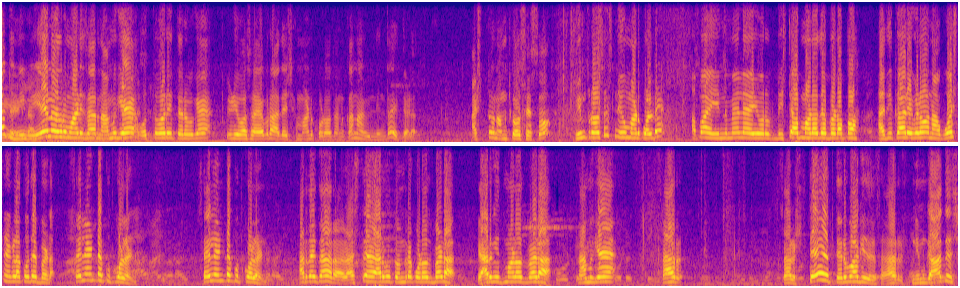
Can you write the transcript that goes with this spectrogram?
ಅದು ನೀವು ಏನಾದರೂ ಮಾಡಿ ಸರ್ ನಮಗೆ ಒತ್ತುವರಿ ತೆರವಿಗೆ ಪಿ ಡಿ ಒ ಸಾಹೇಬರು ಆದೇಶ ಮಾಡಿಕೊಡೋ ತನಕ ನಾವು ಇಲ್ಲಿಂದ ಎದ್ದೇಳೋದು. ಅಷ್ಟು ನಮ್ಮ ಪ್ರೋಸೆಸ್ಸು ನಿಮ್ಮ ಪ್ರೋಸೆಸ್ ನೀವು ಮಾಡ್ಕೊಳ್ರಿ. ಅಪ್ಪ ಇನ್ಮೇಲೆ ಇವ್ರಿಗೆ ಡಿಸ್ಟರ್ಬ್ ಮಾಡೋದೇ ಬೇಡಪ್ಪ. ಅಧಿಕಾರಿಗಳು ನಾವು ಘೋಷಣೆಗಳು ಹಾಕೋದೇ ಬೇಡ. ಸೈಲೆಂಟಾಗಿ ಕುತ್ಕೊಳ್ಳೋಣ. ಸೈಲೆಂಟಾಗಿ ಕುತ್ಕೊಳ್ಳೋಣ. ಅರ್ಥ ಆಯ್ತಾ? ರ- ರಸ್ತೆ ಯಾರಿಗೂ ತೊಂದರೆ ಕೊಡೋದು ಬೇಡ. ಯಾರಿಗೂ ಇದು ಮಾಡೋದು ಬೇಡ. ನಮಗೆ ಸರ್ ಸರ್ ಸ್ಟೇ ತೆರವಾಗಿದೆ ಸರ್. ನಿಮ್ಗೆ ಆದೇಶ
